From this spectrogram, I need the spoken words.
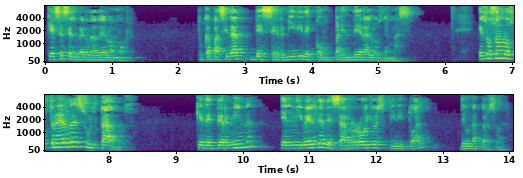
que ese es el verdadero amor tu capacidad de servir y de comprender a los demás. Esos son los tres resultados que determinan el nivel de desarrollo espiritual de una persona,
